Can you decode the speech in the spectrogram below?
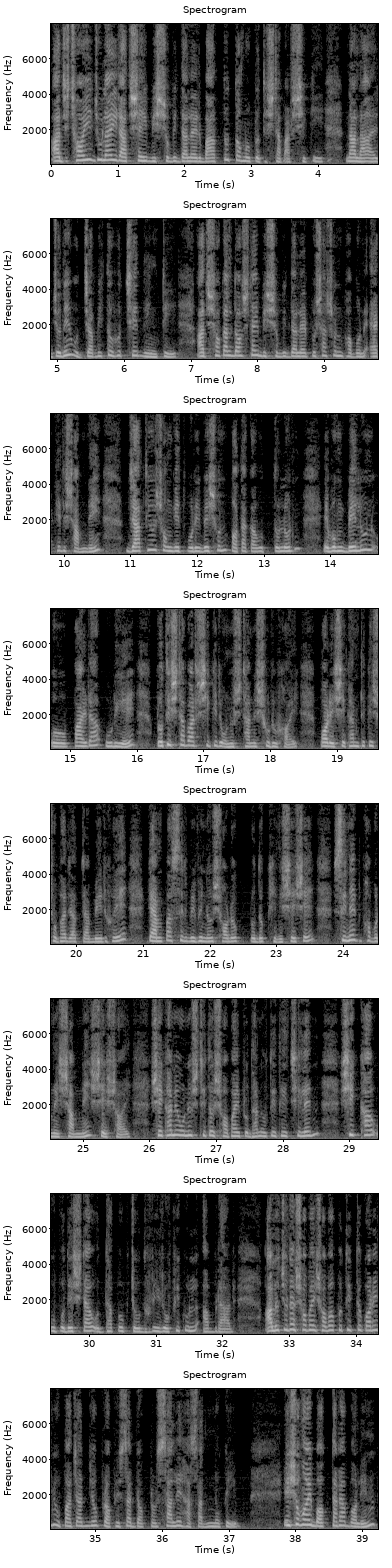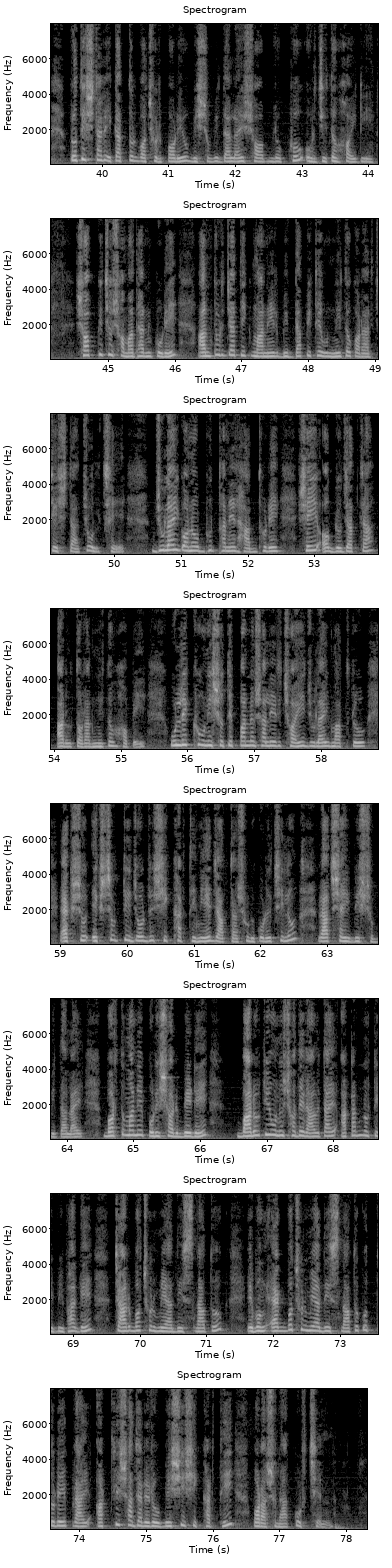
আজ ছয় জুলাই রাজশাহী বিশ্ববিদ্যালয়ের বাহাত্তরতম প্রতিষ্ঠা বার্ষিকী। নানা আয়োজনে উদযাপিত হচ্ছে দিনটি। আজ সকাল দশটায় বিশ্ববিদ্যালয়ের প্রশাসন ভবন একের সামনে জাতীয় সংগীত পরিবেশন, পতাকা উত্তোলন এবং বেলুন ও পায়রা উড়িয়ে প্রতিষ্ঠা বার্ষিকীর অনুষ্ঠান শুরু হয়। পরে সেখান থেকে শোভাযাত্রা বের হয়ে ক্যাম্পাসের বিভিন্ন সড়ক প্রদক্ষিণ শেষে সিনেট ভবনের সামনে শেষ হয়। সেখানে অনুষ্ঠিত সভায় প্রধান অতিথি ছিলেন শিক্ষা উপদেষ্টা অধ্যাপক চৌধুরী রফিকুল আবরার। আলোচনা সভায় সভাপতিত্ব করেন উপাচার্য প্রফেসর ডক্টর সালেহ হাসান নকিব। এ সময় বক্তারা বলেন, প্রতিষ্ঠার একাত্তর বছর পরেও বিশ্ববিদ্যালয়ে সব লক্ষ্য অর্জিত হয়নি। সবকিছু সমাধান করে আন্তর্জাতিক মানের বিদ্যাপীঠে উন্নীত করার চেষ্টা চলছে। জুলাই গণ অভ্যুত্থানের হাত ধরে সেই অগ্রযাত্রা আরও ত্বরান্বিত হবে। উল্লেখ্য, উনিশশো তিপ্পান্ন সালের ছয়ই জুলাই মাত্র একশো একষট্টি জন শিক্ষার্থী নিয়ে যাত্রা শুরু করেছিল রাজশাহী বিশ্ববিদ্যালয়। বর্তমানে পরিসর বেড়ে বারোটি অনুষদের আওতায় আটান্নটি বিভাগে চার বছর মেয়াদী স্নাতক এবং এক বছর মেয়াদী স্নাতকোত্তরে প্রায় আটত্রিশ হাজারেরও বেশি শিক্ষার্থী পড়াশোনা করছেন।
